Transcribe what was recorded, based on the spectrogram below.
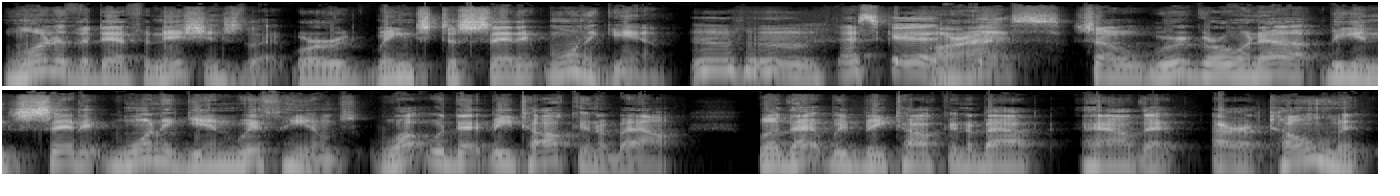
one of the definitions of that word means to set it one again. hmm That's good. All right. Yes. So we're growing up being set at one again with Him. What would that be talking about? Well, that would be talking about how that our atonement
